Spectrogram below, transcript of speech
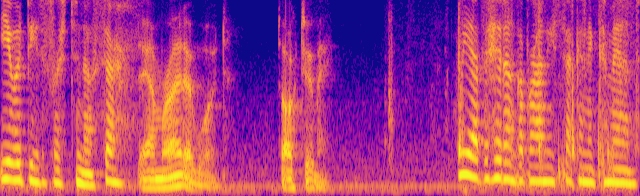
you would be the first to know, sir. Damn right I would. Talk to me. We have a hit on Ghorbrani's second in command.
